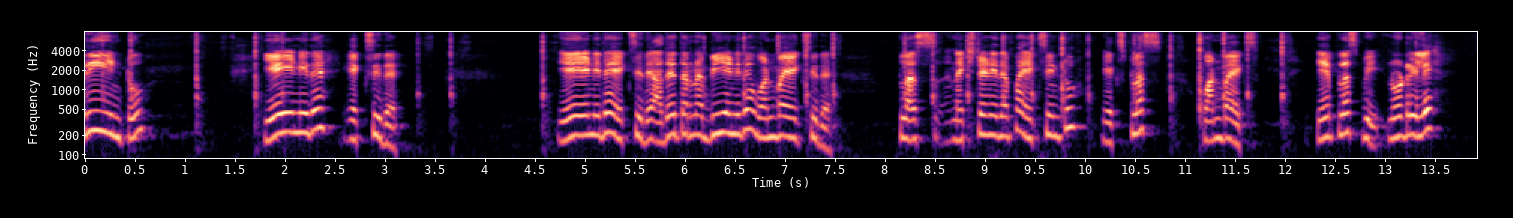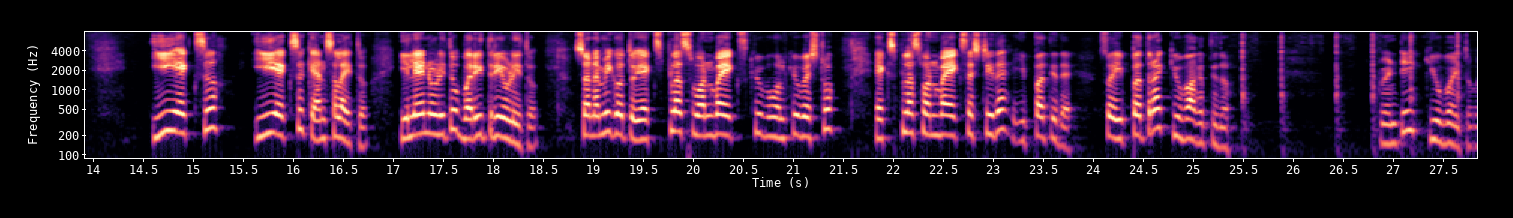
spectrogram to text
ತ್ರೀ ಇಂಟು ಎ ಏನಿದೆ? ಎಕ್ಸ್ ಇದೆ. ಎ ಏನಿದೆ? ಎಕ್ಸ್ ಇದೆ. ಅದೇ ಥರನ ಬಿ ಏನಿದೆ? ಒನ್ ಬೈ ಎಕ್ಸ್ ಇದೆ. ಪ್ಲಸ್ ನೆಕ್ಸ್ಟ್ ಏನಿದೆಪ್ಪ X into X plus one by X A plus B ನೋಡ್ರಿ ಇಲ್ಲಿ. ಇ ಎಕ್ಸ್ ಇ ಎಕ್ಸ್ ಕ್ಯಾನ್ಸಲ್ ಆಯಿತು. ಇಲ್ಲೇನು ಉಳಿತು? ಬರೀ ತ್ರೀ ಉಳಿತು. ಸೊ ನಮಗೆ ಗೊತ್ತು X plus one by X cube whole cube ಎಷ್ಟು? X plus one by X ಎಷ್ಟಿದೆ? ಇಪ್ಪತ್ತಿದೆ. ಸೊ ಇಪ್ಪತ್ತರ ಕ್ಯೂಬ್ ಆಗುತ್ತಿದ್ದು ಟ್ವೆಂಟಿ ಕ್ಯೂಬ್ ಆಯಿತು.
